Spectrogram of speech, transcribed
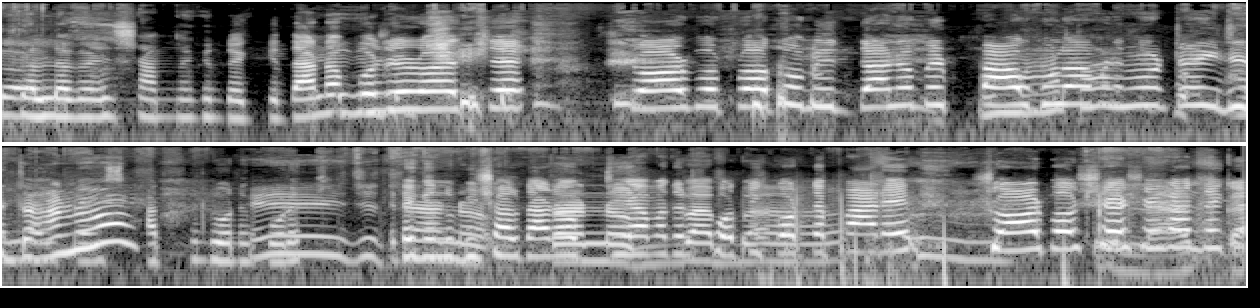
খেয়াল গাছ। লাগাই সামনে কিন্তু একটি দানব বসে রয়েছে। সর্বপ্রথম এই দানবের পাগুলো এই যে হাত এটা কিন্তু বিশাল দানব যে আমাদের ক্ষতি করতে পারে। সর্বশেষ এখান থেকে।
